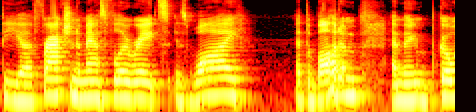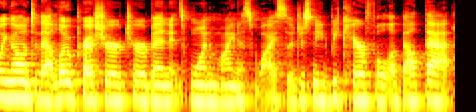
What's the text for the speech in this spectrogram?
the uh, fraction of mass flow rates is Y at the bottom, and then going on to that low pressure turbine, it's 1 minus Y, so just need to be careful about that.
